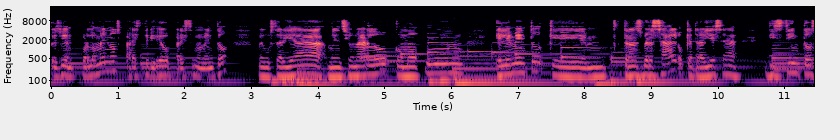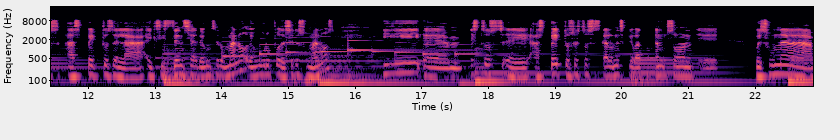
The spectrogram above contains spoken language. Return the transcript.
Pues bien, por lo menos para este video, para este momento, me gustaría mencionarlo como un elemento que mm, transversal o que atraviesa distintos aspectos de la existencia de un ser humano o de un grupo de seres humanos y em, estos eh, aspectos, estos escalones que va tocando son eh, pues una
